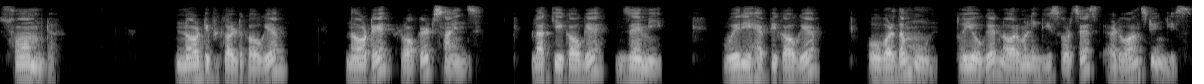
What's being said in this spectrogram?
स्वम्ड नॉट डिफ़िकल्ट का गया not a rocket science lucky का गया जेमी वेरी हैप्पी का गया ओवर द मून तो ये हो गया normal English versus advanced English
